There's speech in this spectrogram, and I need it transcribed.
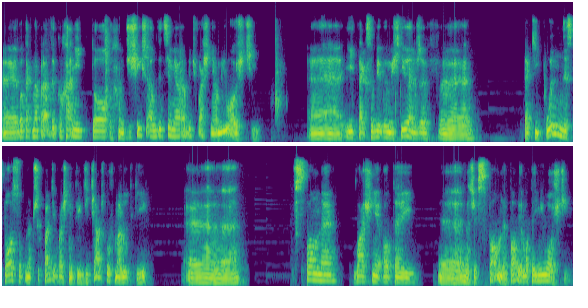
e, bo tak naprawdę, kochani, to dzisiejsza audycja miała być właśnie o miłości. E, I tak sobie wymyśliłem, że w e, taki płynny sposób, na przykładzie właśnie tych dzieciaczków malutkich, wspomnę właśnie o tej, znaczy wspomnę, powiem o tej miłości,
